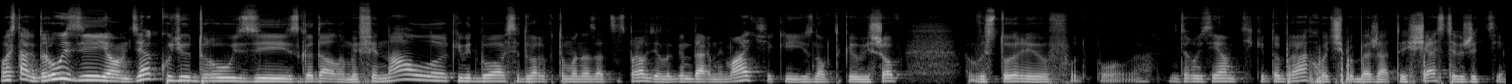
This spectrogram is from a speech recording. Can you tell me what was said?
Ось так, друзі. Я вам дякую, друзі. Згадали ми фінал, який відбувався два роки тому назад. Це справді легендарний матч, який знов таки увійшов в історію футболу. Друзі, я вам тільки добра, хочу побажати щастя в житті.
